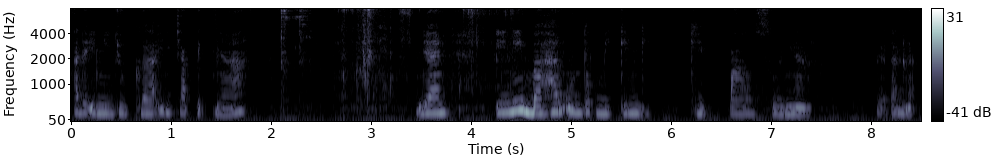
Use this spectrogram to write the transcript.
ada ini juga ini capitnya. Dan ini bahan untuk bikin gigi palsunya. Kelihatan nggak?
